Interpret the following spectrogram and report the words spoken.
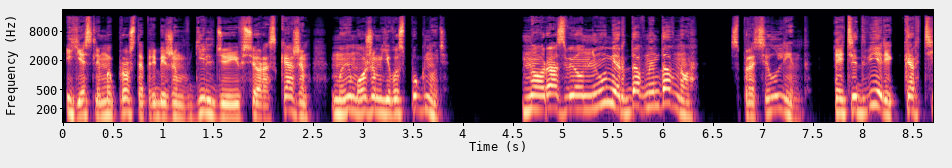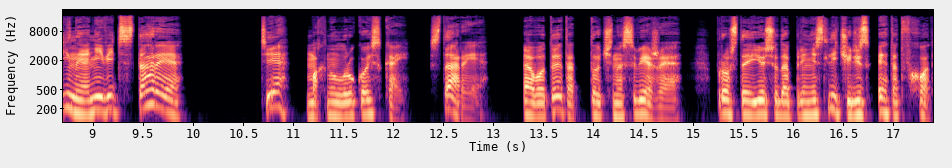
и если мы просто прибежим в гильдию и все расскажем, мы можем его спугнуть». «Но разве он не умер давным-давно?» — спросил Линд. «Эти двери, картины, они ведь старые?» «Те», — махнул рукой Скай, — «старые. А вот эта точно свежая. Просто ее сюда принесли через этот вход.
